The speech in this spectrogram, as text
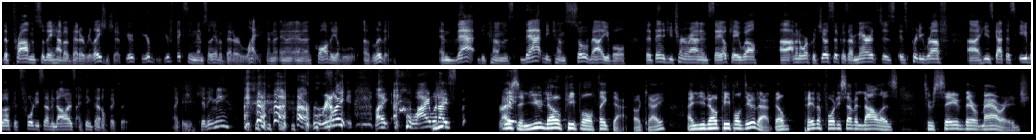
the problem so they have a better relationship. You're, you're, you're fixing them so they have a better life and a, and a quality of, of living and that becomes that becomes so valuable that then if you turn around and say okay well uh, i'm going to work with joseph because our marriage is, is pretty rough. Uh, he's got this ebook. It's $47 i think that'll fix it. Like are you kidding me? Really? Like why would i st- right? Listen you know people think that okay? And you know people do that. They'll pay the $47 to save their marriage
